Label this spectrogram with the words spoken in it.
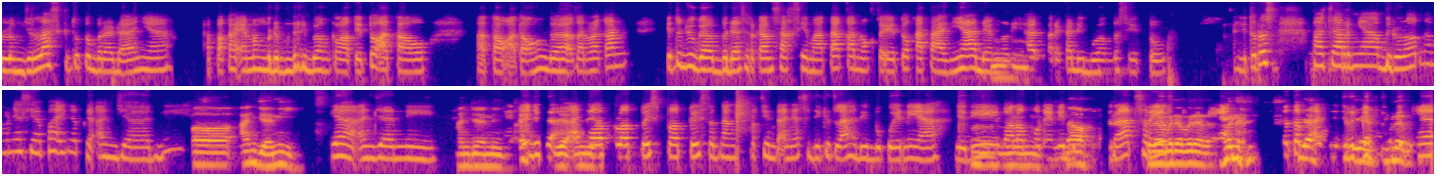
belum jelas gitu keberadaannya apakah emang benar-benar dibuang ke laut itu atau atau atau enggak. Karena kan itu juga berdasarkan saksi mata kan waktu itu katanya ada yang hmm. melihat mereka dibuang ke situ. Gitu. Terus pacarnya biru laut namanya siapa? Ingat gak Anjani? Uh, Anjani. Ya Anjani. Anjani. Eh, juga ya, ada Anjani. plot twist plot twist tentang percintaannya sedikit lah di buku ini ya. Jadi hmm, walaupun ini nah, berat serius benar, benar, ya, tetap ya, ada ya,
